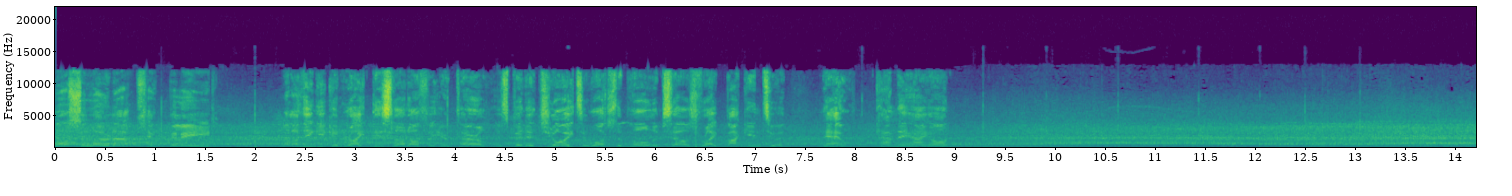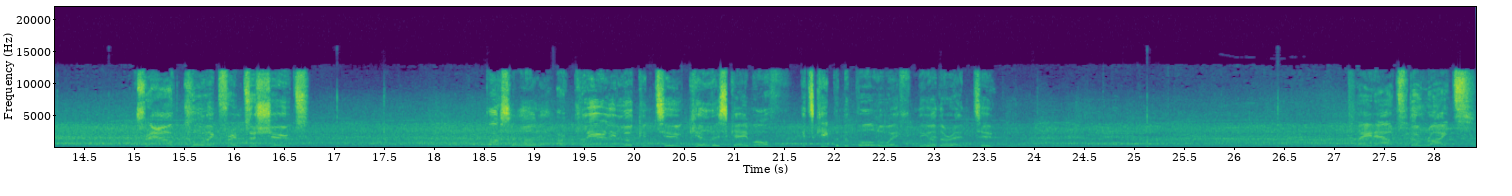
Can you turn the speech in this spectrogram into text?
Barcelona take the lead. Well, I think this lot off at your peril. It's been a joy to watch them hold themselves right back into it. Now, can they hang on? Crowd calling for him to shoot. Barcelona are clearly looking to kill this game off. It's keeping the ball away from the other end too. Played out to the right.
